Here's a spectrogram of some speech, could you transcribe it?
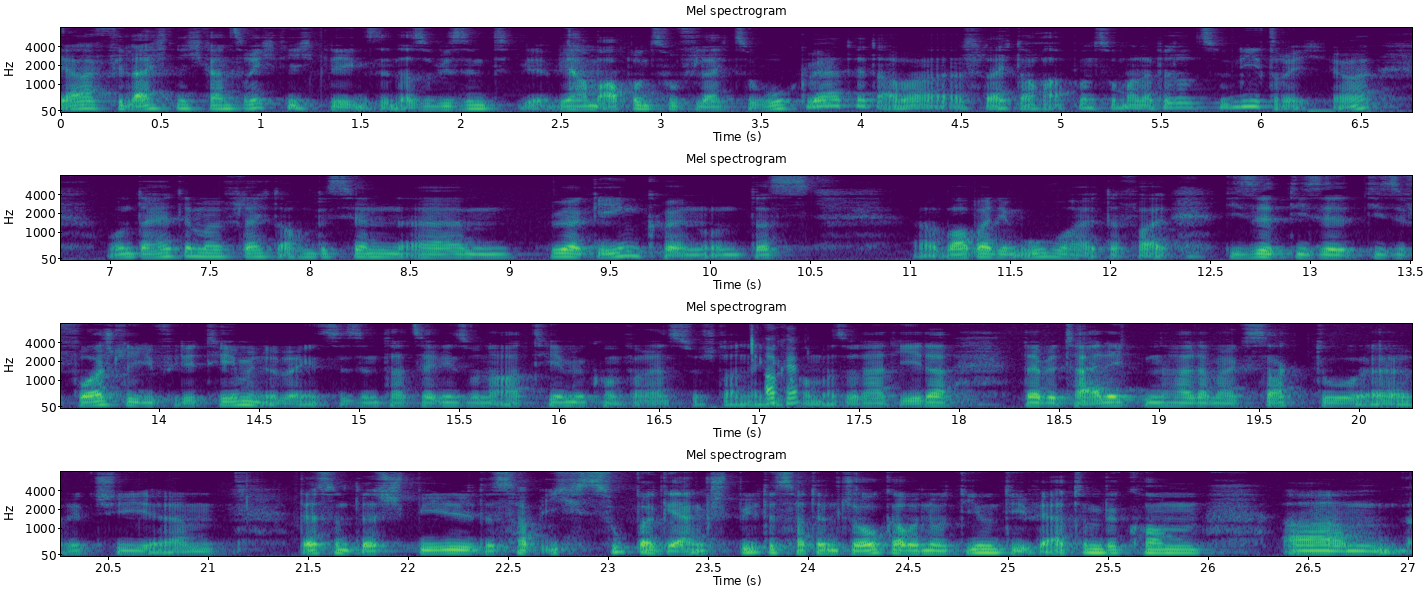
ja, vielleicht nicht ganz richtig gelegen sind. Also wir sind, wir, wir haben ab und zu vielleicht zu hoch gewertet, aber vielleicht auch ab und zu mal ein bisschen zu niedrig, ja. Und da hätte man vielleicht auch ein bisschen ähm, höher gehen können und das äh, war bei dem Uvo halt der Fall. Diese, diese, diese Vorschläge für die Themen übrigens, die sind tatsächlich in so eine Art Themenkonferenz zustande okay. gekommen. Also da hat jeder der Beteiligten halt einmal gesagt, du äh, Richie, ähm, das und das Spiel, das habe ich super gern gespielt, das hat im Joke aber nur die und die Wertung bekommen. Ähm,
